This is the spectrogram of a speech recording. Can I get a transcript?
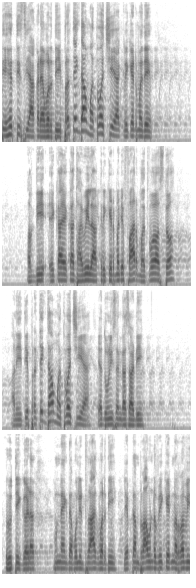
तेहतीस या आकड्यावरती. प्रत्येक धाव महत्वाची आहे क्रिकेटमध्ये. अगदी एका एका धावेला क्रिकेटमध्ये फार महत्त्व असतं. आणि ते प्रत्येक धाव महत्वाची आहे या दोन्ही संघासाठी. ऋतिक गडक पुन्हा एकदा बोलिंग ट्रॅक वरती. लेफ्ट आर्म राऊंड विकेट न रवी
